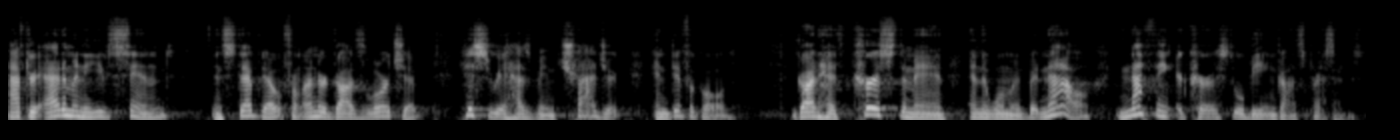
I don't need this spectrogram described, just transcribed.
After Adam and Eve sinned and stepped out from under God's lordship, history has been tragic and difficult. God has cursed the man and the woman, but now nothing accursed will be in God's presence.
